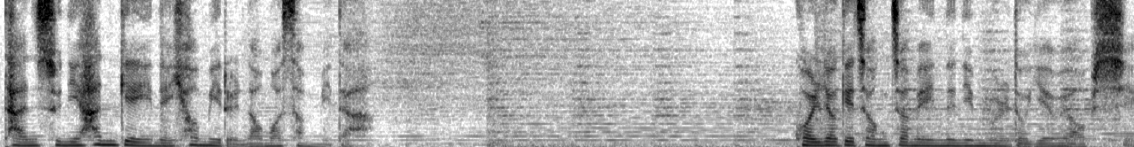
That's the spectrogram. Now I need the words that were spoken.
단순히 한 개인의 혐의를 넘어섭니다. 권력의 정점에 있는 인물도 예외 없이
